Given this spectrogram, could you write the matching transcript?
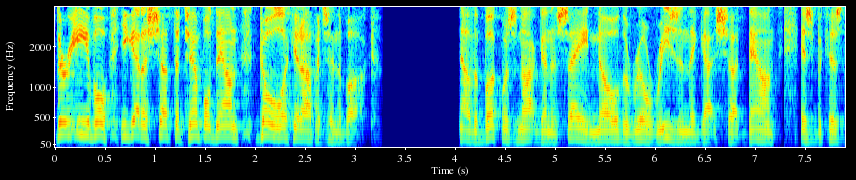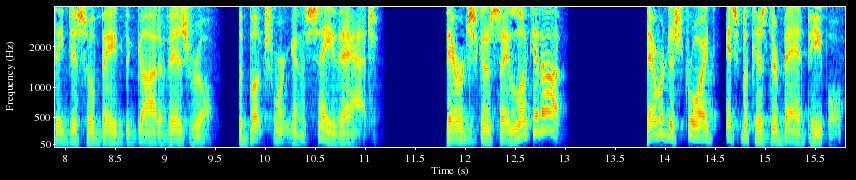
they're evil you got to shut the temple down go look it up it's in the book now, the book was not going to say, no, the real reason they got shut down is because they disobeyed the God of Israel. The books weren't going to say that. They were just going to say, look it up. They were destroyed. It's because they're bad people.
